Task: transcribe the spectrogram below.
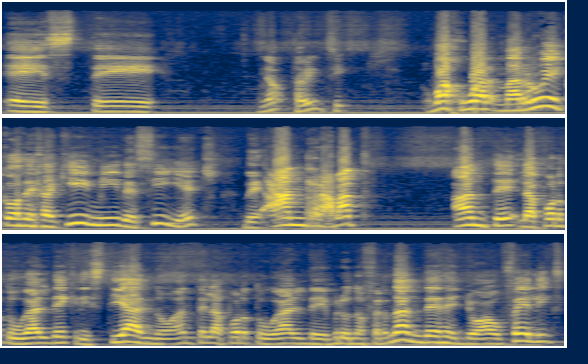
Este... ¿No? ¿Está bien? Sí. Va a jugar Marruecos de Hakimi, de Ziyech, de Anrabat, ante la Portugal de Cristiano, ante la Portugal de Bruno Fernández, de Joao Félix,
